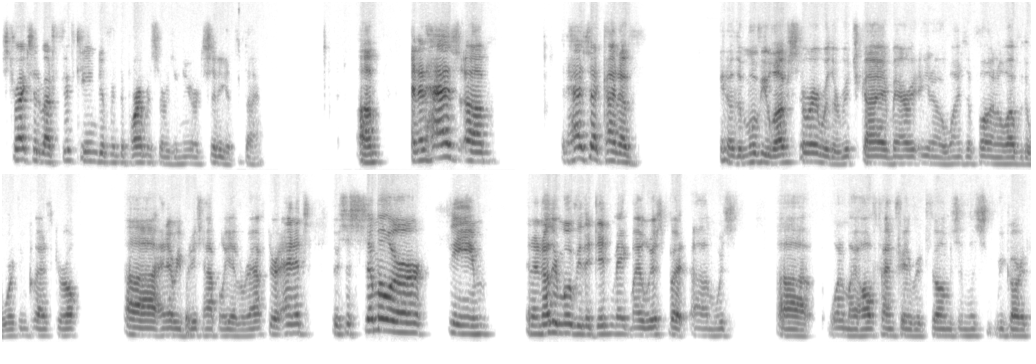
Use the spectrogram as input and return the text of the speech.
strikes at about 15 different department stores in New York City at the time. Um, and it has um, it has that kind of you know the movie love story where the rich guy marry you know winds up falling in love with a working class girl. uh, and everybody's happily ever after. And it's there's a similar theme in another movie that didn't make my list, but um, was uh, one of my all-time favorite films in this regard.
